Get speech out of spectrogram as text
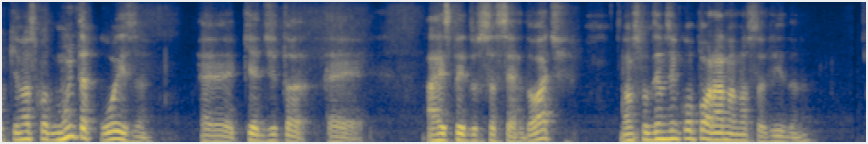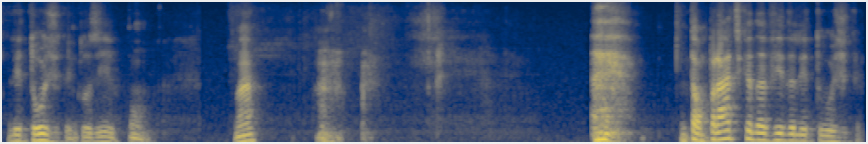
porque nós muita coisa é, que é dita é, a respeito do sacerdote, nós podemos incorporar na nossa vida, né? litúrgica, inclusive, com, né? Então, prática da vida litúrgica.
